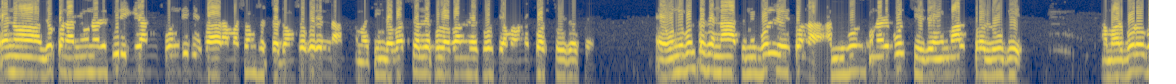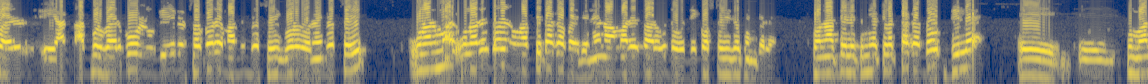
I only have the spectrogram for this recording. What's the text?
এন যখন আমি ওনারে দূরে গিয়ে আমি ফোন দিছি, স্যার, আমার সংসারটা ধ্বংস করেন না। আমার তিনটা বাচ্চা লেপলা বাংলা সরতে আমার অনেক কষ্ট হয়ে যাচ্ছে উনি বলতেছে, না, তুমি বললে হইতো না। আমি ওনারে বলছি যে আমি মাল তো লোভে। আমার বড় ভাইয়ের, এই আকবর ভাইয়ের বউ লোভে ব্যবসা করে মাদক ব্যবসায়ী, বড় ধরনের ব্যবসায়ী। ওনার মাল ওনারে ধরেন ওনার থেকে টাকা পাইবেন না আমারে স্যার ওদের কষ্ট দিতেছেন করে কোনা তেলে তুমি এক লাখ টাকা দাও, দিলে তোমার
